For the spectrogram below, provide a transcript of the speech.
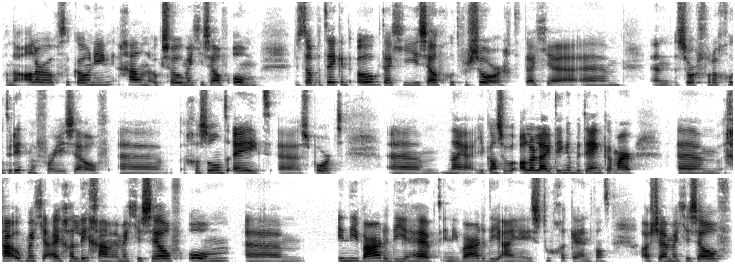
van de Allerhoogste Koning, ga dan ook zo met jezelf om. Dus dat betekent ook dat je jezelf goed verzorgt. Dat je ehm, een, zorgt voor een goed ritme voor jezelf. eh, gezond eet, eh, sport. Ehm, nou ja, je kan zo allerlei dingen bedenken, maar ehm, ga ook met je eigen lichaam en met jezelf om ehm, in die waarden die je hebt, in die waarden die aan je is toegekend. Want als jij met jezelf,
